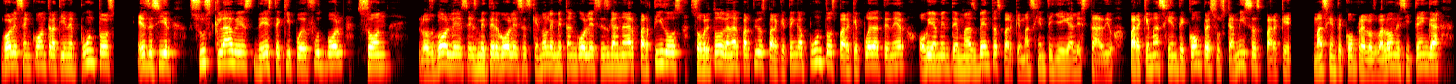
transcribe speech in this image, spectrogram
goles en contra, tiene puntos. Es decir, sus claves de este equipo de fútbol son los goles, es meter goles, es que no le metan goles, es ganar partidos, sobre todo ganar partidos para que tenga puntos, para que pueda tener obviamente más ventas, para que más gente llegue al estadio, para que más gente compre sus camisas, para que más gente compre los balones y tenga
